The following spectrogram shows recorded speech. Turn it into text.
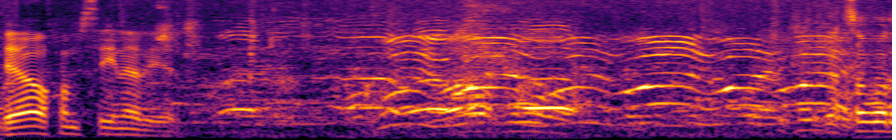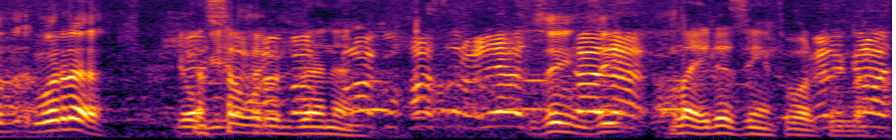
150 ريال. كتصور الوراه نصور البنان. زين زين. والله الا زين تبارك الله.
